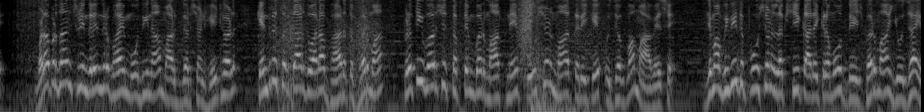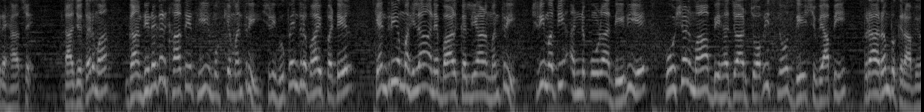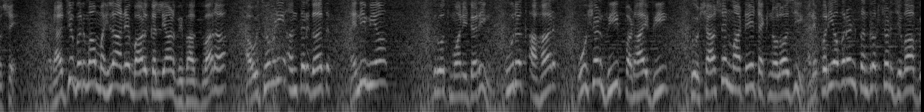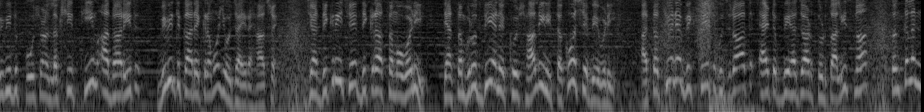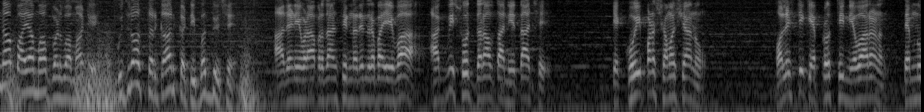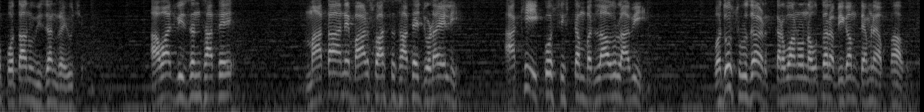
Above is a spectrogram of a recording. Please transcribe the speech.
વડાપ્રધાન શ્રી નરેન્દ્રભાઈ મોદીના માર્ગદર્શન હેઠળ કેન્દ્ર સરકાર દ્વારા ભારતભરમાં પ્રતિ વર્ષ સપ્ટેમ્બર માસને પોષણ માહ તરીકે ઉજવવામાં આવે છે, જેમાં વિવિધ પોષણલક્ષી કાર્યક્રમો દેશભરમાં યોજાઈ રહ્યા છે. તાજેતરમાં ગાંધીનગર ખાતેથી મુખ્યમંત્રી શ્રી ભૂપેન્દ્રભાઈ પટેલ કેન્દ્રીય મહિલા અને બાળ કલ્યાણ મંત્રી શ્રીમતી અન્નપૂર્ણા દેવીએ પોષણ માહ બે હજાર ચોવીસનો દેશવ્યાપી પ્રારંભ કરાવ્યો છે. રાજ્યભરમાં મહિલા અને બાળ કલ્યાણ વિભાગ દ્વારા આ ઉજવણી અંતર્ગત એનિમિયા ગ્રોથ મોનિટરિંગ, પૂરક આહાર, પોષણ ભી, પઢાઈ ભી, સુશાસન માટે ટેકનોલોજી અને પર્યાવરણ સંરક્ષણ જેવા વિવિધ પોષણલક્ષી થીમ આધારિત વિવિધ કાર્યક્રમો યોજાઈ રહ્યા છે. જ્યાં દીકરી છે દીકરા સમોવડી ત્યાં સમૃદ્ધિ અને ખુશહાલીની તકો છે બેવડી. આ તથ્યને વિકસિત ગુજરાત એટ બે હજાર સુડતાલીસના સંકલનના પાયામાં વણવા માટે ગુજરાત સરકાર કટિબદ્ધ છે. આદરણીય વડાપ્રધાન શ્રી નરેન્દ્રભાઈ, એવા આગવી સોચ ધરાવતા નેતા છે કે કોઈ પણ સમસ્યાનું હોલિસ્ટિક એપ્રોચથી નિવારણ તેમનું પોતાનું વિઝન રહ્યું છે. આવા જ વિઝન સાથે માતા અને બાળ સ્વાસ્થ્ય સાથે જોડાયેલી આખી ઇકોસિસ્ટમ બદલાવ લાવી વધુ સુદૃઢ કરવાનો નવતર અભિગમ તેમણે અપનાવ્યો.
